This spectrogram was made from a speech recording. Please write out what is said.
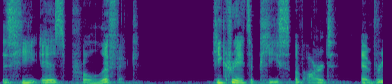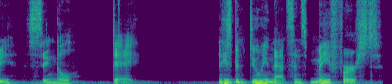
is he is prolific. He creates a piece of art every single day. And he's been doing that since May 1st,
